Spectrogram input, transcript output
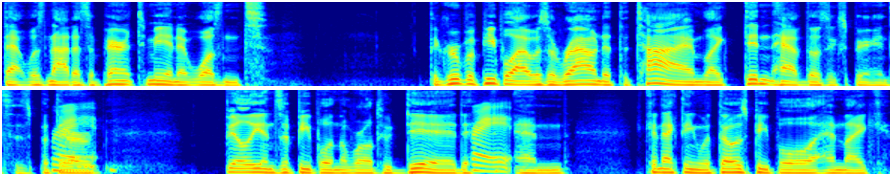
that was not as apparent to me and it wasn't the group of people I was around at the time like didn't have those experiences, but there are billions of people in the world who did Right. and connecting with those people and like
